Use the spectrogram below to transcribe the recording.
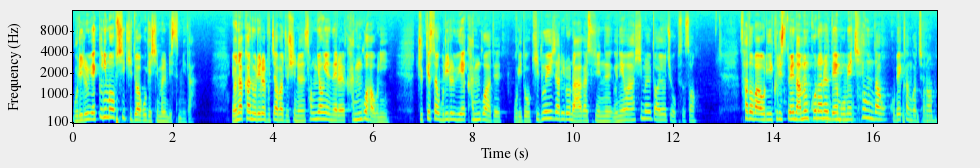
우리를 위해 끊임없이 기도하고 계심을 믿습니다. 연약한 우리를 붙잡아 주시는 성령의 은혜를 간구하오니 주께서 우리를 위해 간구하듯 우리도 기도의 자리로 나아갈 수 있는 은혜와 힘을 더하여 주옵소서. 사도 바울이 그리스도의 남은 고난을 내 몸에 채운다고 고백한 것처럼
